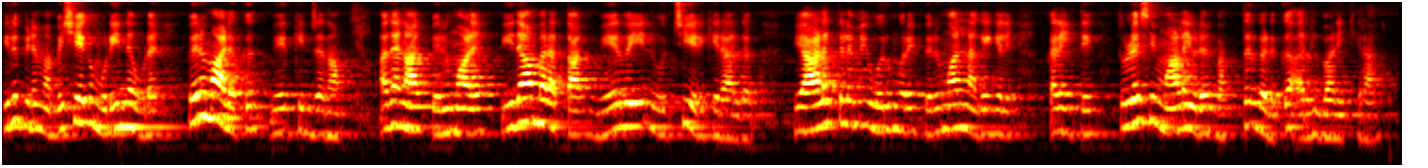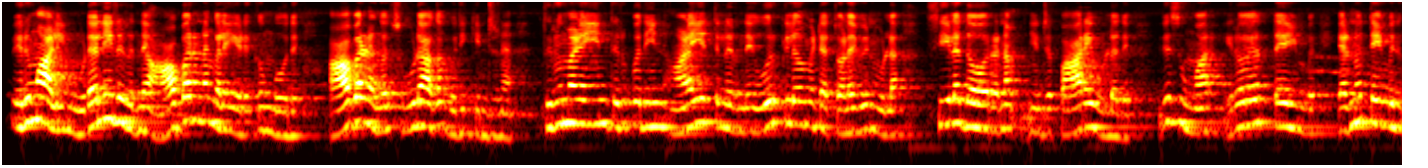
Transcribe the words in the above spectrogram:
இருப்பினும் அபிஷேகம் முடிந்தவுடன் பெருமாளுக்கு வேர்க்கின்றதாம். அதனால் பெருமாளை பீதாம்பரத்தால் வேர்வையில் உச்சி எடுக்கிறார்கள். வியாழக்கிழமை ஒருமுறை பெருமாள் நகைகளை கலைத்து துளசி மாலையுடன் பக்தர்களுக்கு அருள்பாலிக்கிறார். பெருமாளின் உடலிலிருந்து ஆபரணங்களை எடுக்கும்போது ஆபரணங்கள் சூடாக குதிக்கின்றன. திருமலையின் திருப்பதியின் ஆலயத்திலிருந்து ஒரு கிலோமீட்டர் தொலைவில் உள்ள சீலதோரணம் என்ற பாறை உள்ளது. இது சுமார் இருபத்தி ஐம்பது இருநூத்தி ஐம்பது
